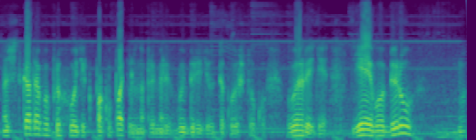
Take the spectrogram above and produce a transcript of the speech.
Значит, когда вы приходите к покупателю, например, вы берете вот такую штуку, вы говорите, я его беру, ну,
